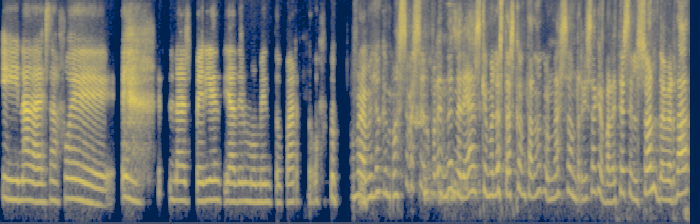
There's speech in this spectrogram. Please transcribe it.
Y nada, esa fue la experiencia del momento parto. Hombre, a mí lo que más me sorprende, Nerea, es que me lo estás contando con una sonrisa que pareces el sol, de verdad.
